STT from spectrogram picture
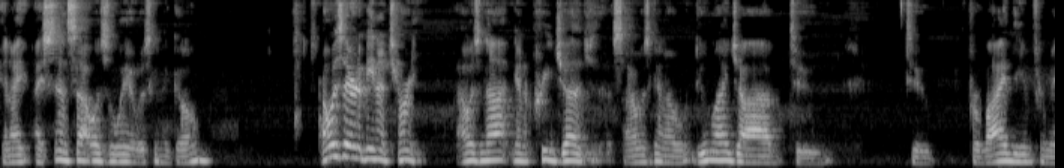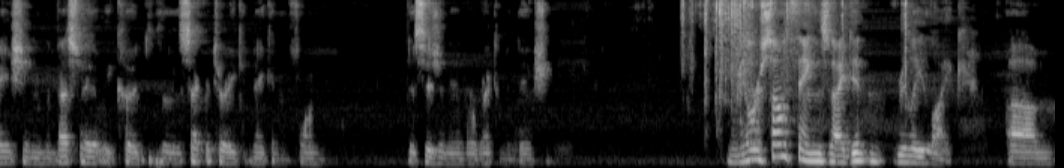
And I, I sensed that was the way it was going to go. I was there to be an attorney. I was not going to prejudge this. I was going to do my job to to provide the information in the best way that we could so the secretary could make an informed decision and or recommendation. Mean, there were some things I didn't really like. Um,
